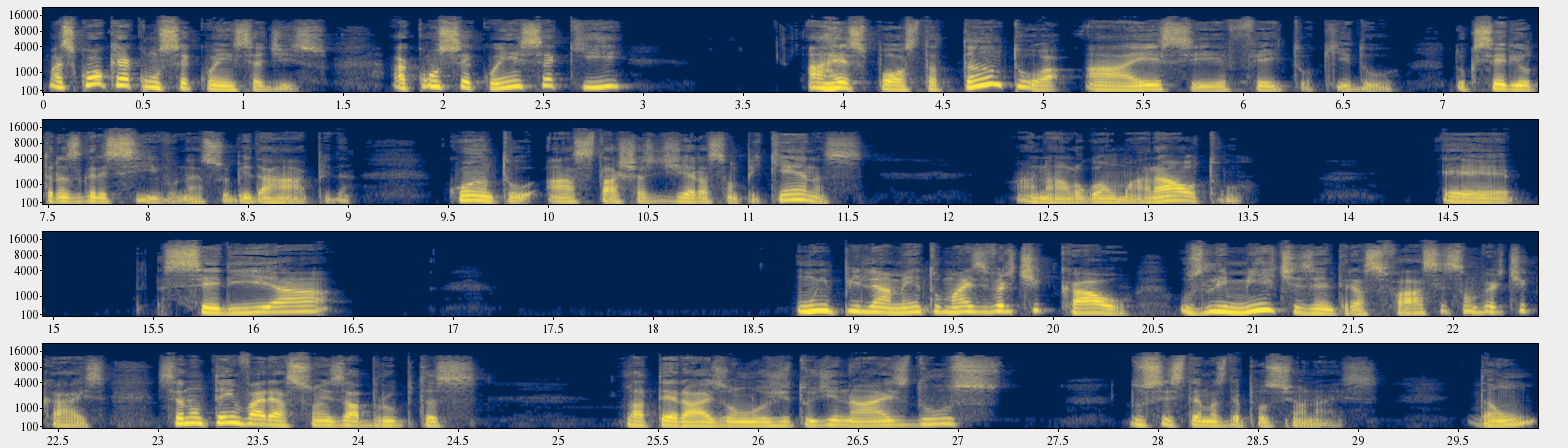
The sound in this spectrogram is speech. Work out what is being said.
Mas qual é a consequência disso? A consequência é que a resposta tanto a, a esse efeito aqui do, do que seria o transgressivo, né, subida rápida, quanto às taxas de geração pequenas, análogo ao mar alto, é, seria um empilhamento mais vertical. Os limites entre as faces são verticais. Você não tem variações abruptas laterais ou longitudinais dos, dos sistemas deposicionais. Então,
